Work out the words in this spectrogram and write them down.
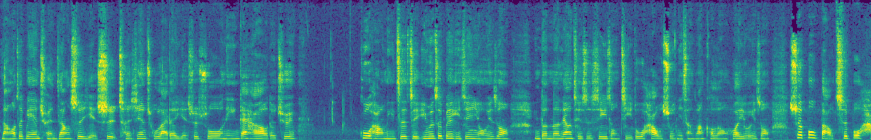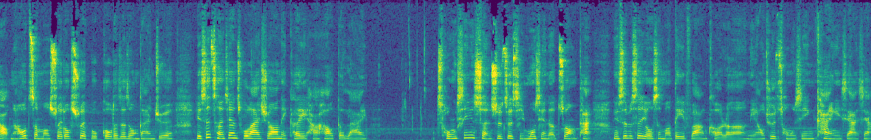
然后这边权杖是也是呈现出来的，也是说你应该好好的去。顾好你自己，因为这边已经有一种你的能量其实是一种极度耗损，你常常可能会有一种睡不饱、吃不好，然后怎么睡都睡不够的这种感觉，也是呈现出来，希望你可以好好的来重新审视自己目前的状态，你是不是有什么地方可能你要去重新看一下下，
